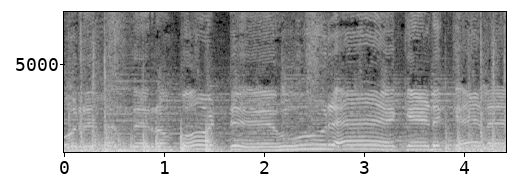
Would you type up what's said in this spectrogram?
ஒரு தந்திரம் போட்டு ஊற கெடுக்கல.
